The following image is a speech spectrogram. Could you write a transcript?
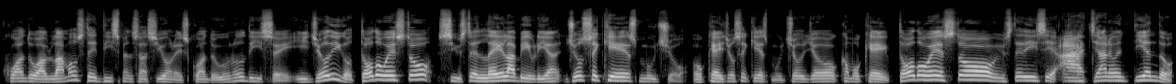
cuando hablamos de dispensaciones, cuando uno dice, y yo digo, todo esto, si usted lee la Biblia, yo sé que es mucho, ok, yo sé que es mucho, yo como que todo esto, usted dice, ah, ya no entiendo,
